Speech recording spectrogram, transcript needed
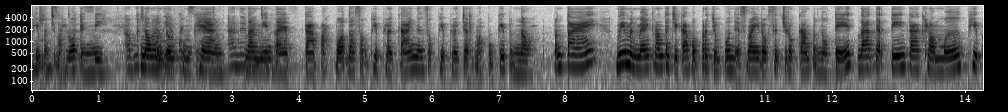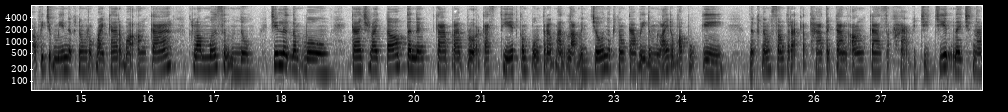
ភាពមិនច្បាស់លាស់ទាំងនេះក្នុងមណ្ឌលឃុំឃាំងដែលមានតែការប៉ះពាល់ដល់សុខភាពផ្លូវកាយនិងសុខភាពផ្លូវចិត្តរបស់ពួកគេប៉ុណ្ណោះប៉ុន្តែវាមិនមែនគ្រាន់តែជាការប្រព្រឹត្តចំពោះអ្នកស្វែងរកសិទ្ធិជ្រកកោនប៉ុណ្ណោះទេដែលតាក់ទាញការខ្លំមើលភាពអវិជ្ជមាននៅក្នុងរបាយការណ៍របស់អង្គការខ្លំមើលសិទ្ធិមនុស្ស ជាលើកដំបូងការឆ្លើយតបទៅនឹងការប្រែប្រួលអាកាសធាតុកំពុងត្រូវបានដាក់បញ្ចូលនៅក្នុងការវិតម្លៃរបស់ពួកគេនៅក្នុងសន្ទរកថាទៅកាន់អង្គការសហប្រជាជាតិនៅឆ្នាំ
